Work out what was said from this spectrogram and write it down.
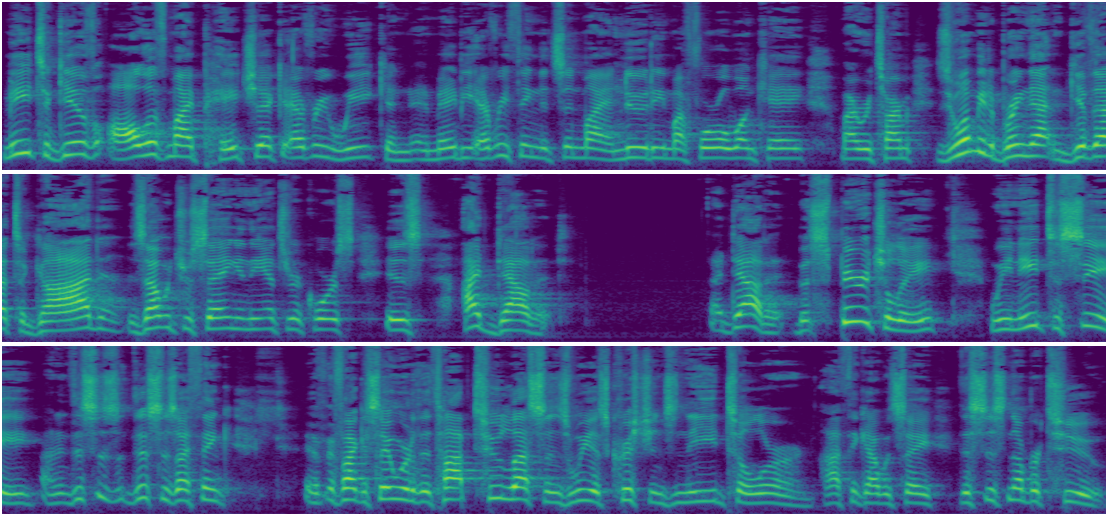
me to give all of my paycheck every week and, and maybe everything that's in my annuity, my 401k, my retirement? Does He want me to bring that and give that to God? Is that what you're saying? And the answer, of course, is I doubt it. I doubt it. But spiritually, we need to see, and this is, this is, I think, if, if I could say we're to the top two lessons we as Christians need to learn, I think I would say this is number two.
